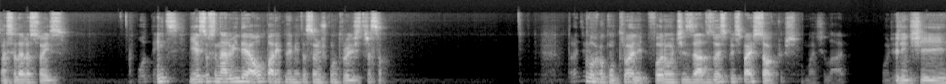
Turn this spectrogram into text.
acelerações potentes e esse é o cenário ideal para a implementação de controle de tração. Para desenvolver o controle, foram utilizados dois principais softwares, o MATLAB, onde a gente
